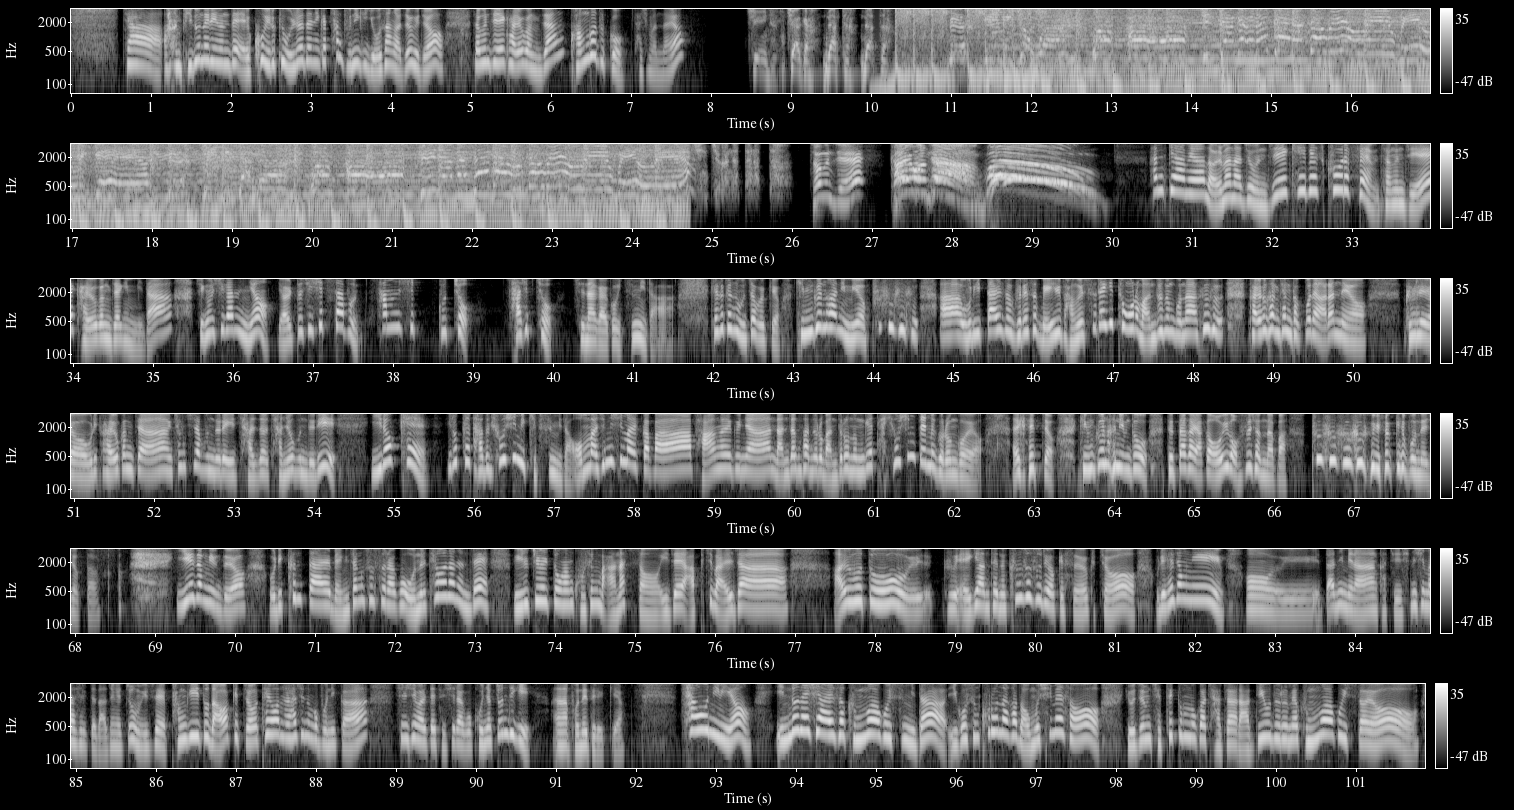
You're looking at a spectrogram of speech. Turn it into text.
자, 비도 내리는데 에코 이렇게 울려야 되니까 참 분위기 요상하죠. 그죠? 정은지의 가요 광장 광고 듣고 다시 만나요. 진짜가 나타났다. 느낌이 좋아. 정은지의 가요광장 함께하면 얼마나 좋은지 KBS 쿨 FM 정은지의 가요광장입니다. 지금 시간은요 12시 14분 39초 40초 지나가고 있습니다. 계속해서 문자 볼게요. 김근화님이요. 푸흐흐흐. 아, 우리 딸도 그래서 매일 방을 쓰레기통으로 만드는구나. 흐흐. 가요광장 덕분에 알았네요. 그래요. 우리 가요광장 청취자분들의 이 자녀, 자녀분들이 이렇게 이렇게 다들 효심이 깊습니다. 엄마 심심할까봐 방을 그냥 난장판으로 만들어 놓은 게 다 효심 때문에 그런 거예요. 알겠죠? 김근호 님도 듣다가 약간 어이가 없으셨나봐. 푸흐흐흐 이렇게 보내셨다. 이혜정 님도요. 우리 큰딸 맹장 수술하고 오늘 퇴원하는데 일주일 동안 고생 많았어. 이제 아프지 말자. 아유, 또, 그 애기한테는 큰 수술이었겠어요. 그쵸? 우리 혜정님, 어, 이 따님이랑 같이 심심하실 때 나중에 좀 이제 방귀도 나왔겠죠? 퇴원을 하시는 거 보니까 심심할 때 드시라고 곤약 쫀디기 하나 보내드릴게요. 차오님이요. 인도네시아에서 근무하고 있습니다. 이곳은 코로나가 너무 심해서 요즘 재택근무가 잦아 라디오 들으며 근무하고 있어요.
